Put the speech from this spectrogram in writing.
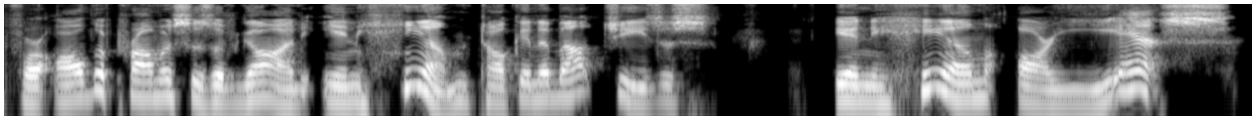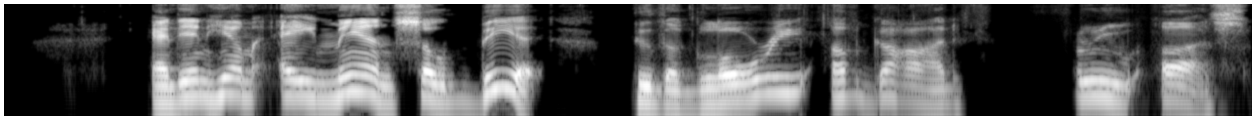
for all the promises of God in him, talking about Jesus, in him are yes, and in him amen. So be it to the glory of God through us.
